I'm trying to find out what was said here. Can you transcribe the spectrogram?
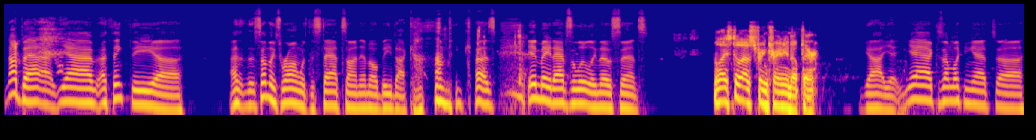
Not bad. Uh, yeah, I think the, uh, I, the something's wrong with the stats on MLB.com because it made absolutely no sense. Well, I still have spring training up there. Got you. Yeah, because I'm looking at uh,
